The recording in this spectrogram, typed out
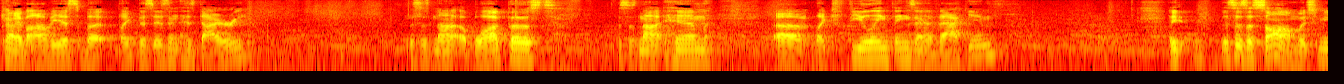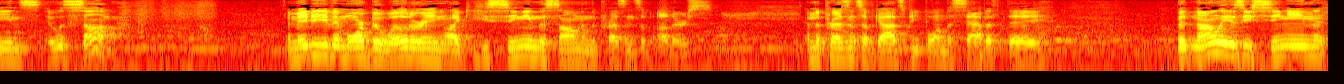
kind of obvious, but like this isn't his diary. This is not a blog post. This is not him uh, like feeling things in a vacuum. Like this is a psalm, which means it was sung. And maybe even more bewildering, like he's singing the psalm in the presence of others, in the presence of God's people on the Sabbath day. But not only is he singing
